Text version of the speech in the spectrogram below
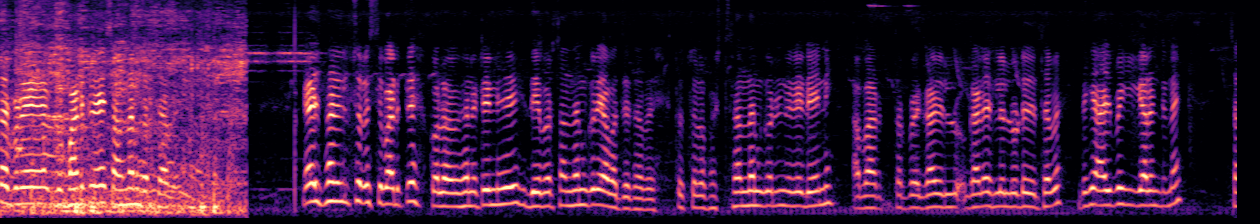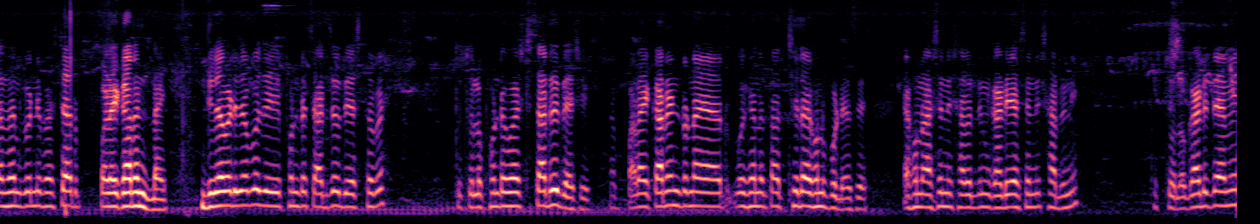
তারপরে বাড়িতে স্নান করতে হবে। গাইজ ফাইনালি চলে এসেছি বাড়িতে। কলা ওখানে ট্রেনে দিয়ে এবার স্নান করে আবার যেতে হবে। তো চলো ফার্স্ট সন্ধান করে নিই রেডি হয়নি আবার তারপরে গাড়ি গাড়ি আসলে লোডে যেতে হবে। দেখি আসবে কি গ্যারান্টি নাই। স্নান করে নিই ফার্স্টে আর পাড়ায় কারেন্ট নাই। দিদা বাড়ি যাব যে ফোনটা চার্জেও দিয়ে আসতে হবে। তো চলো ফোনটা ফার্স্ট চার্জে দিয়ে আসি। পাড়ায় কারেন্টও নাই, আর ওইখানে তার ছেড়ে এখনও পড়ে আছে। এখন আসেনি, সারাদিন গাড়ি আসেনি, সারেনি। তো চলো গাড়িতে আমি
